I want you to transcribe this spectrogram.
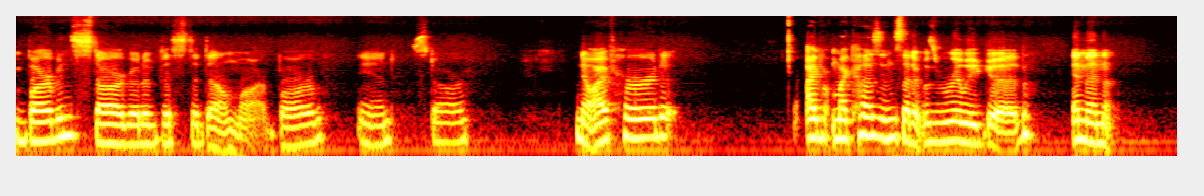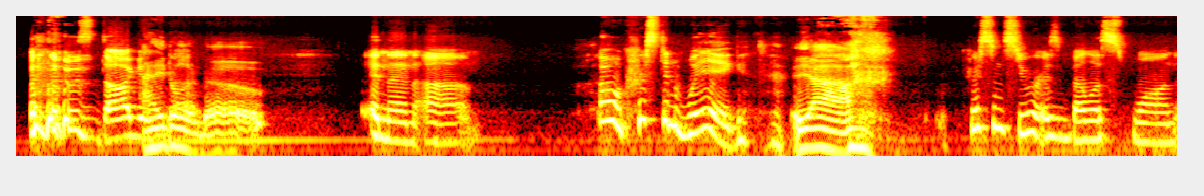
Barb and Star go to Vista Del Mar. Barb and Star. No, I've heard. I've my cousin said it was really good, and then whose dog is I don't know. And then um. Oh, Kristen Wiig. Yeah. Kristen Stewart is Bella Swan.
